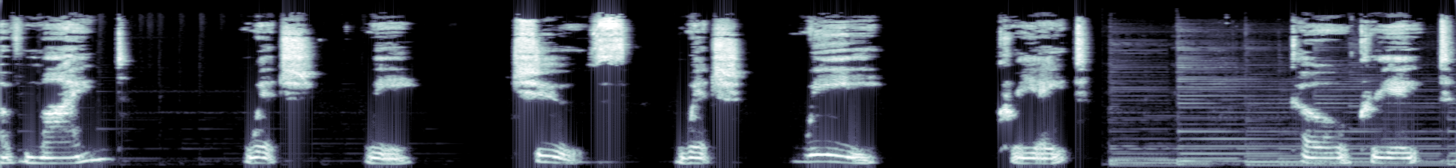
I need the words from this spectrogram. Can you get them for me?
of mind which we choose, which we create, co create,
